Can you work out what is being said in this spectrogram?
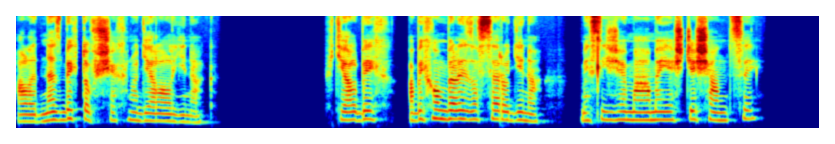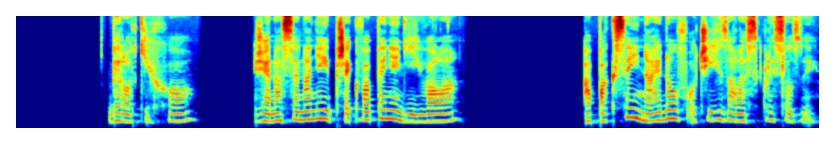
ale dnes bych to všechno dělal jinak. Chtěl bych, abychom byli zase rodina. Myslíš, že máme ještě šanci? Bylo ticho, žena se na něj překvapeně dívala a pak se jí najednou v očích zaleskly slzy.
